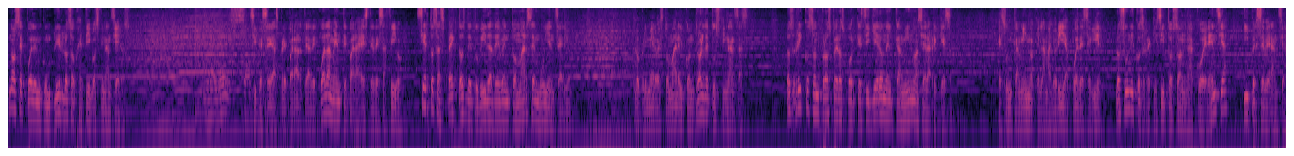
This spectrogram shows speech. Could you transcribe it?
no se pueden cumplir los objetivos financieros. Si deseas prepararte adecuadamente para este desafío, ciertos aspectos de tu vida deben tomarse muy en serio. Lo primero es tomar el control de tus finanzas. Los ricos son prósperos porque siguieron el camino hacia la riqueza. Es un camino que la mayoría puede seguir. Los únicos requisitos son la coherencia y perseverancia.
